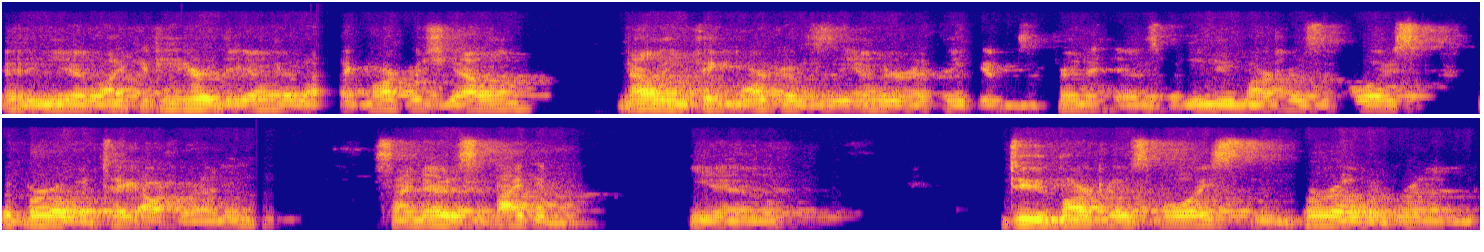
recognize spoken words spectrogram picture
And you know, like if he heard the owner, like Marco's yelling, not only think Marco was the owner, I think it was a friend of his, but he knew Marco's voice, the burro would take off running. So I noticed if I could, you know, do Marco's voice, the burro would run.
